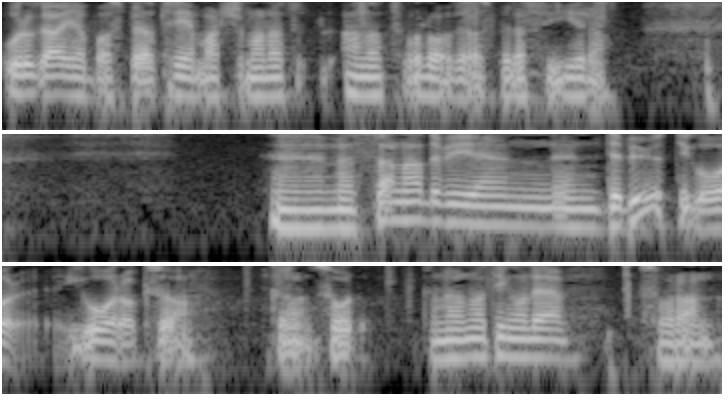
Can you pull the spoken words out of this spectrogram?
Uruguay har bara spelat tre matcher, De andra- två lagen har spelat fyra. Eh, Men sen hade vi en, en debut igår, igår också. Kan, så, kan du ha någonting om det, Soran?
